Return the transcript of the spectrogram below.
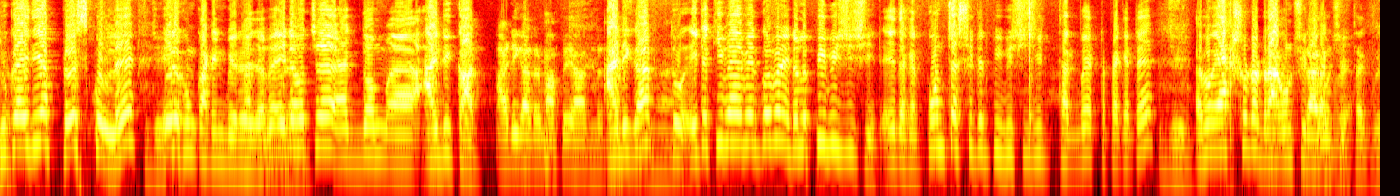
ঢুকাই দিয়ে প্রেস করলে এরকম কাটিং বের হয়ে যাবে। এটা হচ্ছে একদম আইডি কার্ড আইডি কার্ডের মাপে আইডি কার্ড হ্যাঁ। তো এটা কীভাবে বের করবেন? এটা হলো পিভিসি শিট এই দেখেন পঞ্চাশ শিটের পিভিসি শিট থাকবে একটা প্যাকেটে এবং একশোটা ড্রাগন শিট থাকবে।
